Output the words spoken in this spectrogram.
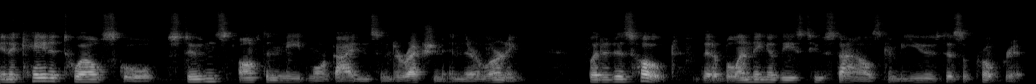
In a K-12 school, students often need more guidance and direction in their learning, but it is hoped that a blending of these two styles can be used as appropriate.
